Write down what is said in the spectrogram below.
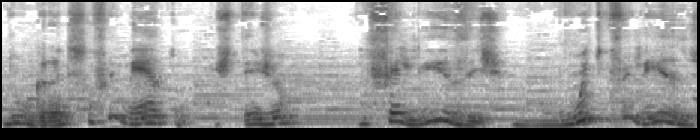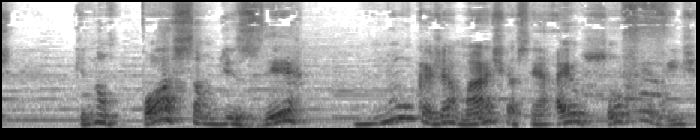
num grande sofrimento, estejam infelizes, muito infelizes, que não possam dizer nunca, jamais, que assim, ah, eu sou feliz.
